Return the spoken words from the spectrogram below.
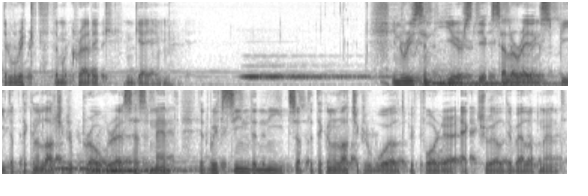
the rigged democratic game. In recent years, the accelerating speed of technological progress has meant that we've seen the needs of the technological world before their actual development.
